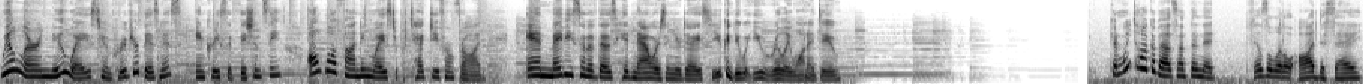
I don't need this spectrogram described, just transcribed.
We'll learn new ways to improve your business, increase efficiency, all while finding ways to protect you from fraud and maybe some of those hidden hours in your day so you can do what you really want to do. Can we talk about something that feels a little odd to say?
